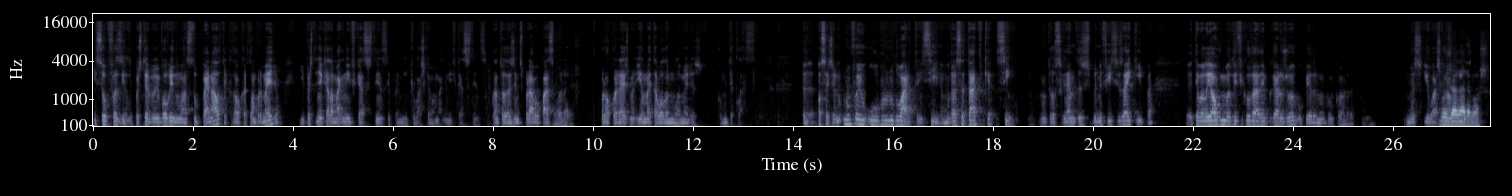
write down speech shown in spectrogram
e soube fazê-lo. Depois esteve envolvido no lance do penalti, que dá o cartão vermelho, e depois tinha aquela magnífica assistência, para mim, que eu acho que é uma magnífica assistência. Quando toda a gente esperava o passe para, para o Quaresma, e ele mete a bola no Lameiras com muita classe. Uh, ou seja, não foi o Bruno Duarte em si, a mudança tática, sim, não trouxe grandes benefícios à equipa. Uh, teve ali alguma dificuldade em pegar o jogo, o Pedro não concorda, mas eu acho Vou que. Vou já dar a voz.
